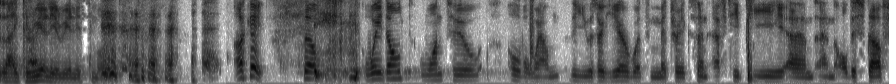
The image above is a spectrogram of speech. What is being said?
Like really really small. Okay so we don't want to overwhelm the user here with metrics and ftp and and all this stuff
